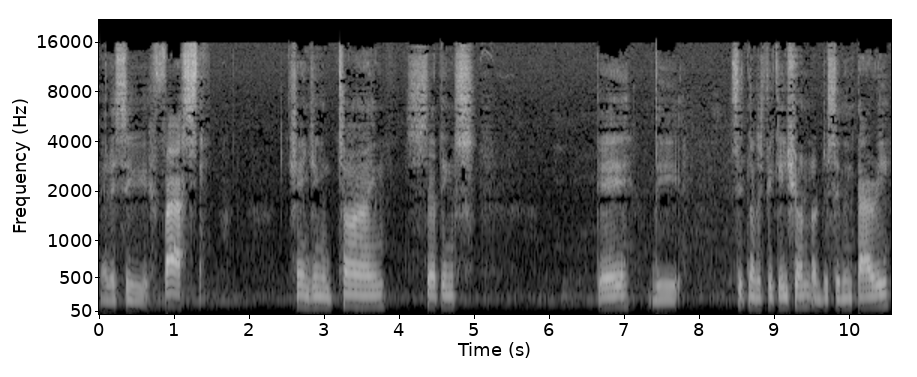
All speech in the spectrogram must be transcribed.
Let us see fast changing time settings okay the set notification or the sedentary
